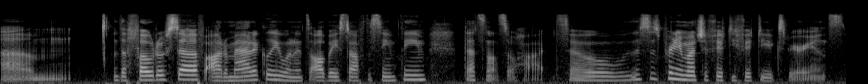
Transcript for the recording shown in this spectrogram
um, the photo stuff automatically when it's all based off the same theme, that's not so hot. So this is pretty much a 50-50 experience.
